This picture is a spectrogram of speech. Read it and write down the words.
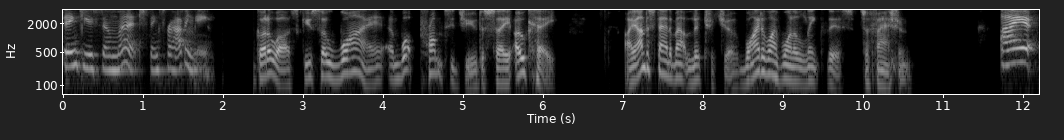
Thank you so much. Thanks for having me. Got to ask you so, why and what prompted you to say, okay, I understand about literature. Why do I want to link this to fashion? I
